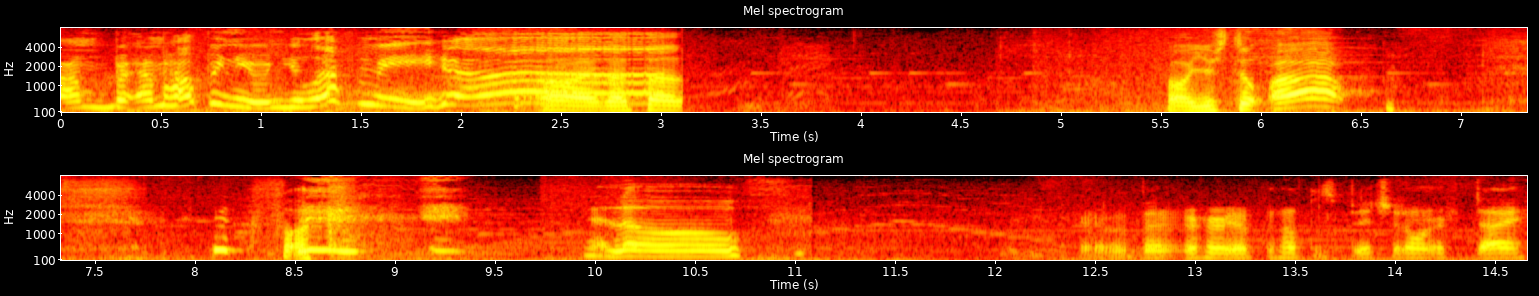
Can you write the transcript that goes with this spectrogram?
I'm I'm helping you and you left me. Oh, I, Ah! I thought. Oh, you're still. Ah! Fuck. Hello. Okay, we better hurry up and help this bitch. I don't want her to die.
